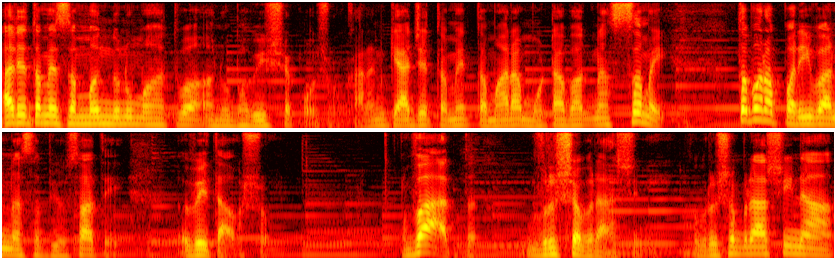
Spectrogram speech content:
આજે તમે સંબંધોનું મહત્વ અનુભવી શકો છો. કારણ કે આજે તમે તમારા મોટાભાગના સમય તમારા પરિવારના સભ્યો સાથે વિતાવશો. વાત વૃષભ રાશિની. વૃષભ રાશિના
